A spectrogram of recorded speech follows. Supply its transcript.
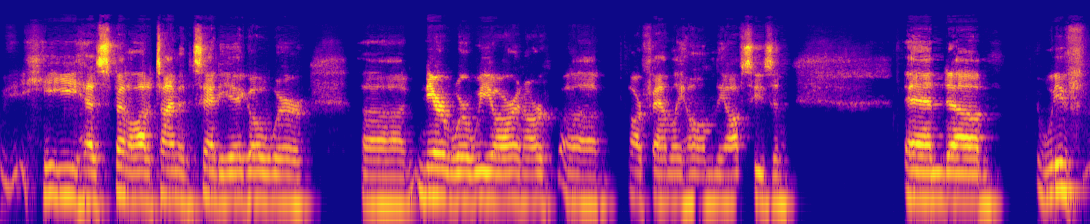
he has spent a lot of time in San Diego, where uh, near where we are in our uh, our family home in the off season and um, we've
